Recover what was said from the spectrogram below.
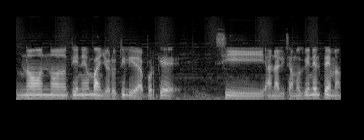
no, no tienen mayor utilidad porque si analizamos bien el tema,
